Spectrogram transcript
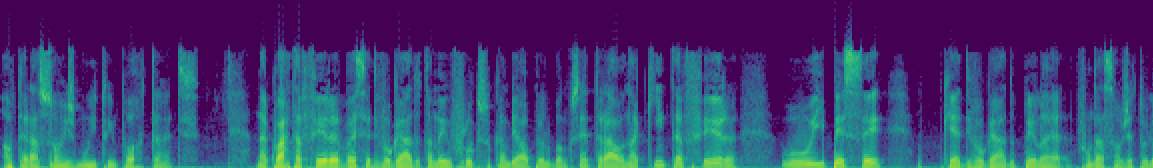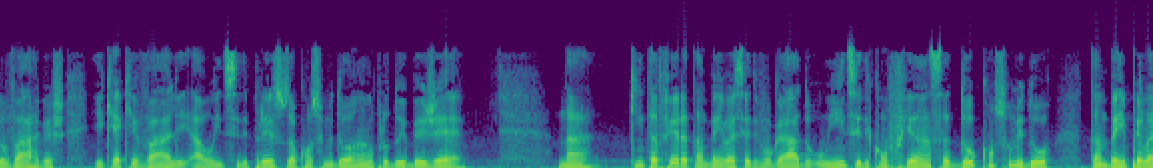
alterações muito importantes. Na quarta-feira vai ser divulgado também o fluxo cambial pelo Banco Central. Na quinta-feira, o IPC, que é divulgado pela Fundação Getúlio Vargas e que equivale ao índice de preços ao consumidor amplo do IBGE. Na quinta-feira também vai ser divulgado o índice de confiança do consumidor, também pela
